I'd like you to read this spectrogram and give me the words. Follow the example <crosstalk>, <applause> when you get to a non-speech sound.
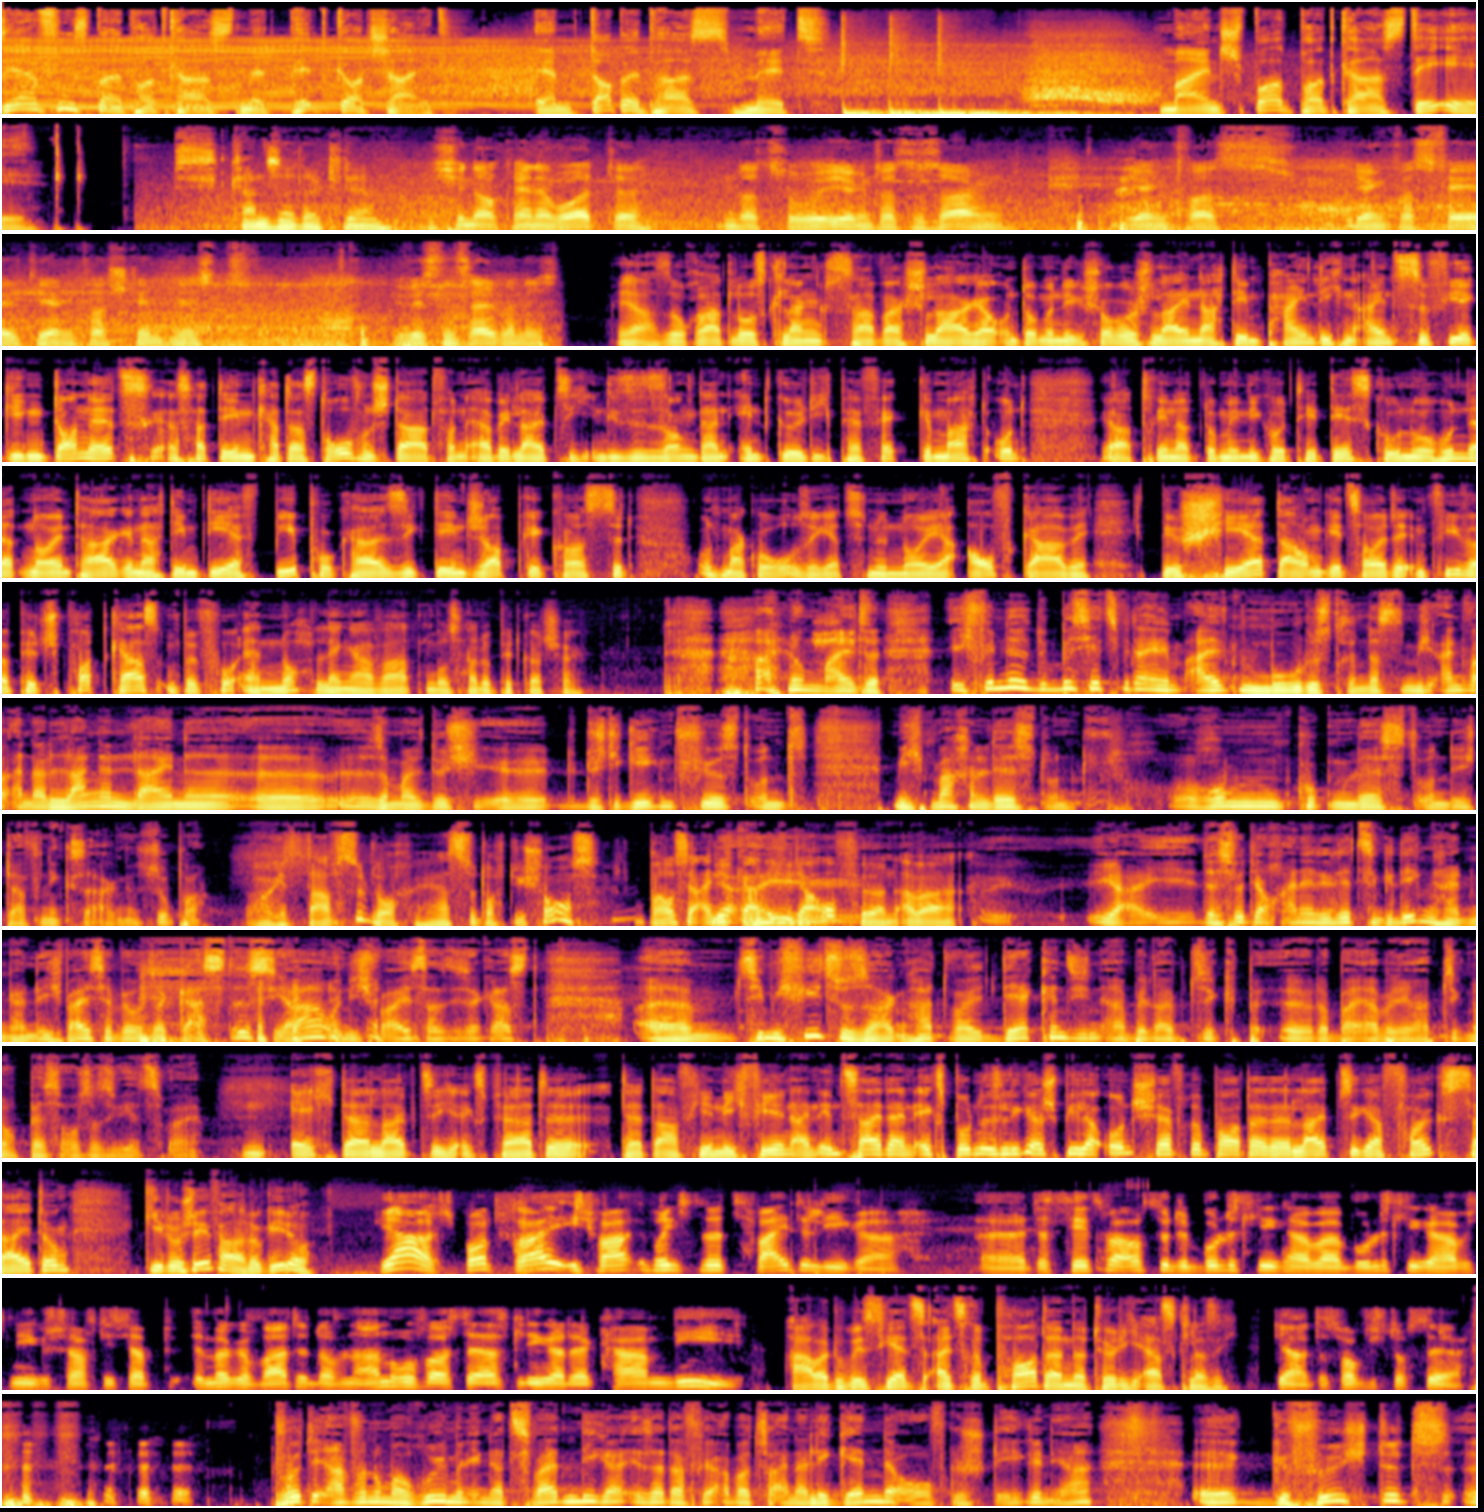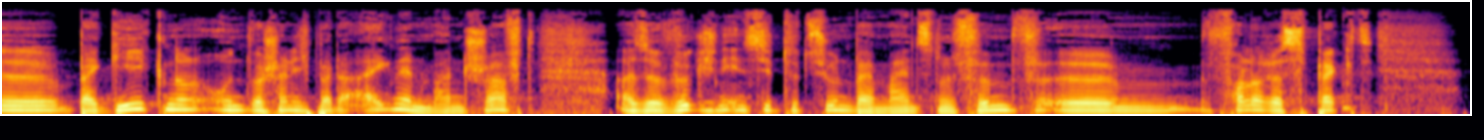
Der Fußballpodcast mit Pit Gottschalk. Im Doppelpass mit meinsportpodcast.de. Ich kann es nicht erklären. Ich finde auch keine Worte, um dazu irgendwas zu sagen. Irgendwas, irgendwas fehlt, irgendwas stimmt nicht. Wir wissen es selber nicht. Ja, so ratlos klang Sava Schlager und Dominik Schoboschlei nach dem peinlichen 1 zu 4 gegen Donetsk. Es hat den Katastrophenstart von RB Leipzig in die Saison dann endgültig perfekt gemacht und ja, Trainer Domenico Tedesco nur 109 Tage nach dem DFB-Pokalsieg den Job gekostet und Marco Rose jetzt eine neue Aufgabe beschert. Darum geht's heute im Fever Pitch Podcast und bevor er noch länger warten muss, hallo Pit Gottschalk. <laughs> Hallo Malte. Ich finde, du bist jetzt wieder in dem alten Modus drin, dass du mich einfach an der langen Leine, äh, sag mal, durch, äh, durch die Gegend führst und mich machen lässt und rumgucken lässt und ich darf nichts sagen. Super. Oh, jetzt darfst du doch, hast du doch die Chance. Du brauchst ja eigentlich ja, gar nicht wieder aufhören, aber ja, das wird ja auch eine der letzten Gelegenheiten sein. Ich weiß ja, wer unser Gast ist, ja, und ich weiß, dass dieser Gast ähm, ziemlich viel zu sagen hat, weil der kennt sich in RB Leipzig äh, oder bei RB Leipzig noch besser aus als wir zwei. Ein echter Leipzig-Experte, der darf hier nicht fehlen. Ein Insider, ein Ex-Bundesligaspieler und Chefreporter der Leipziger Volkszeitung, Guido Schäfer. Hallo Guido. Ja, sportfrei. Ich war übrigens nur zweite Liga. Äh, das zählt zwar auch zu den Bundesligen, aber Bundesliga habe ich nie geschafft. Ich habe immer gewartet auf einen Anruf aus der ersten Liga, der kam nie. Aber du bist jetzt als Reporter natürlich erstklassig. Ja, das hoffe ich doch sehr. <laughs> Ich wollte einfach nur mal rühmen. In der zweiten Liga ist er dafür aber zu einer Legende aufgestiegen, ja. Äh, gefürchtet äh, bei Gegnern und wahrscheinlich bei der eigenen Mannschaft. Also wirklich eine Institution bei Mainz 05. Ähm, voller Respekt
